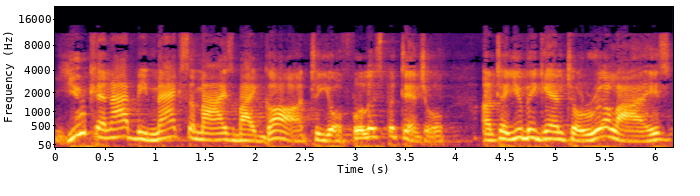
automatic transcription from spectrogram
you cannot be maximized by God to your fullest potential until you begin to realize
